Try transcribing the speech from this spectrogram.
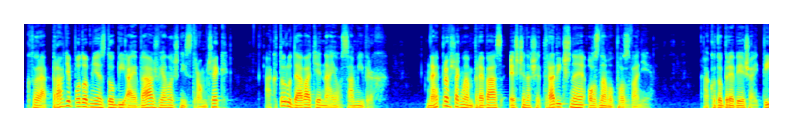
ktorá pravdepodobne zdobí aj váš vianočný stromček a ktorú dávate na jeho samý vrch. Najprv však mám pre vás ešte naše tradičné oznamo pozvanie. Ako dobre vieš aj ty,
